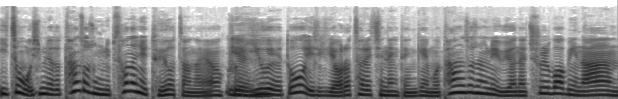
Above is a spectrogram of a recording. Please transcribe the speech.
2050년도 탄소 중립 선언이 되었잖아요. 그 예. 이후에도 이제 여러 차례 진행된 게 뭐 탄소 중립 위원회 출범이나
